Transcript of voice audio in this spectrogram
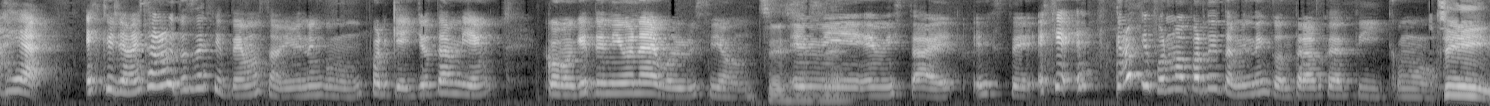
Ah, ya. Escúchame, esas cosas que tenemos también en común, porque yo también como que he tenido una evolución Sí, sí, en, sí. Mi, en mi style. Este, es que es- creo que forma parte también de encontrarte a ti, como,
